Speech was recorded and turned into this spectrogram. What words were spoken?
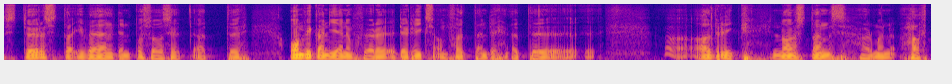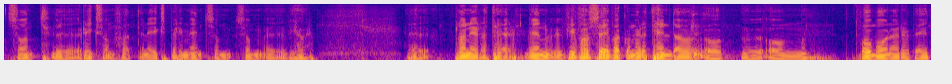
största i världen på så sätt att om vi kan genomföra det riksomfattande, att aldrig någonstans har man haft sånt eh, riksomfattande experiment som, som eh, vi har eh, planerat här. Men vi får se vad kommer att hända och, och, om två månader vet,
